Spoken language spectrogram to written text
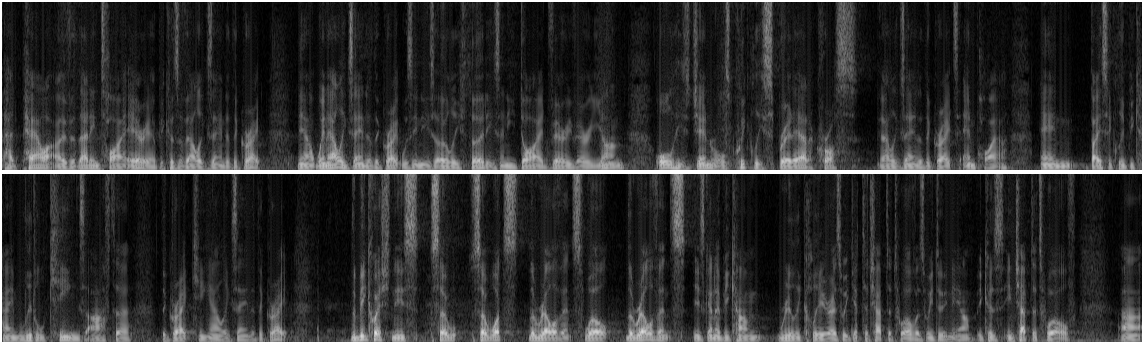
had power over that entire area because of Alexander the Great. Now, when Alexander the Great was in his early 30s and he died very, very young, all his generals quickly spread out across Alexander the Great's empire and basically became little kings after the great King Alexander the Great. The big question is so, so what's the relevance? Well, the relevance is going to become really clear as we get to chapter 12, as we do now, because in chapter 12, uh,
